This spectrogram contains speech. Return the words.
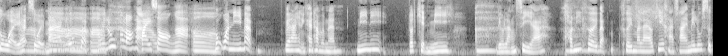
สวยอะอ่าสวยมากอ่าลูกแบบอ่าเฮ้ยลูกร้องหาไฟเราส่องอะเออทุกวันนี้แบบเวลาเห็นใครทำแบบนั้น นี่นี่รถเข็นมีอ่าเดี๋ยวหลังเสีย เพราะนี่เคยแบบเคยมาแล้วที่ขาซ้ายไม่รู้สึก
